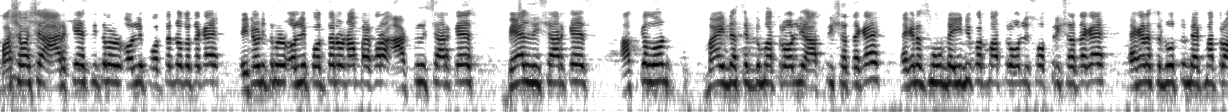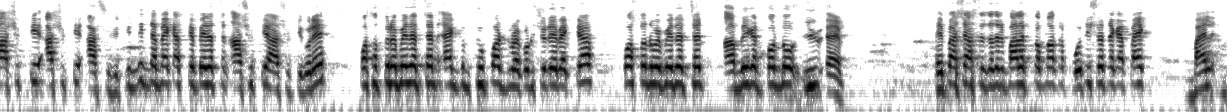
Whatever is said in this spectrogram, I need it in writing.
পাশাপাশি আর কে এস নিতে পারেন অনলি পঞ্চান্ন টাকায়, এটাও নিতে পারেন অনলি পঞ্চান্ন নাম্বার করা আটচল্লিশ আর কে এস বিয়াল্লিশ আর কে এস আজকে লোন মাইনাস একটু মাত্র অনলি আটত্রিশ হাজার টাকায়, এখানে আছে হুন্ডা ইউনিকর্ন মাত্র অনলি ছত্রিশ হাজার টাকায়, এখানে আছে নতুন ব্যাগ মাত্র আষট্টি আষট্টি আষট্টি। তিন তিনটা ব্যাগ আজকে পেয়ে যাচ্ছেন আষট্টি আষট্টি করে। পঁচাত্তরে পেয়ে যাচ্ছেন একদম সুপার ডুপার কন্ডিশনের ব্যাগটা পঁচানব্বই পেয়ে যাচ্ছেন আমেরিকান পণ্য ইউএম এই পাশে আছে যাদের বাজেট কম মাত্র পঁচিশ হাজার টাকা বাইক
